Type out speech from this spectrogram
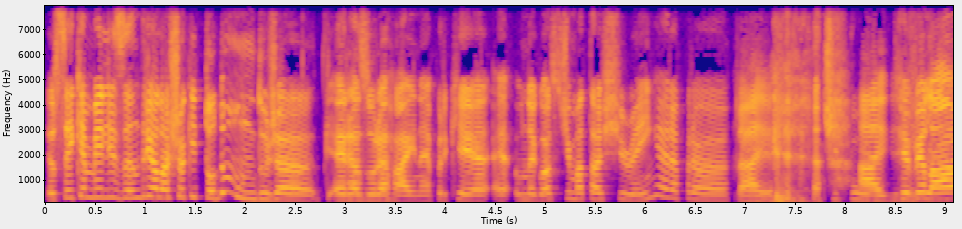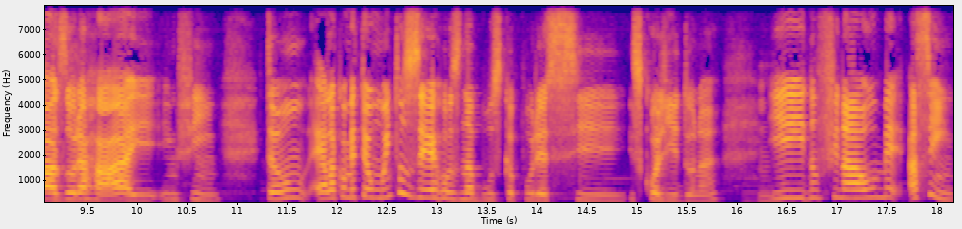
Eu sei que a Melisandre ela achou que todo mundo já era Azor Ahai, né? Porque é, é, o negócio de matar Shireen era pra ah, é. tipo Ai, revelar Azor Ahai, enfim. Então, ela cometeu muitos erros na busca por esse escolhido, né? Uhum. E no final, assim,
